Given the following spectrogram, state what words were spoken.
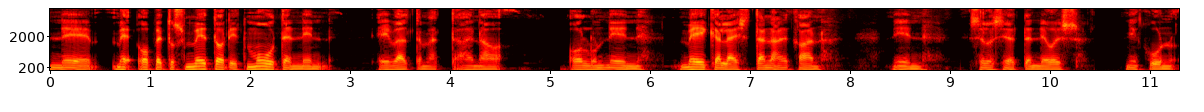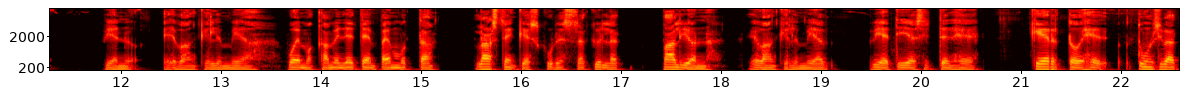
ne me, opetusmetodit muuten niin ei välttämättä aina ollut niin meikäläistä ainakaan niin sellaisia, että ne olisi niin kuin vienyt evankeliumia voimakkaammin eteenpäin, mutta lasten keskuudessa kyllä paljon evankeliumia vietiin ja sitten he kertoi. He tunsivat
